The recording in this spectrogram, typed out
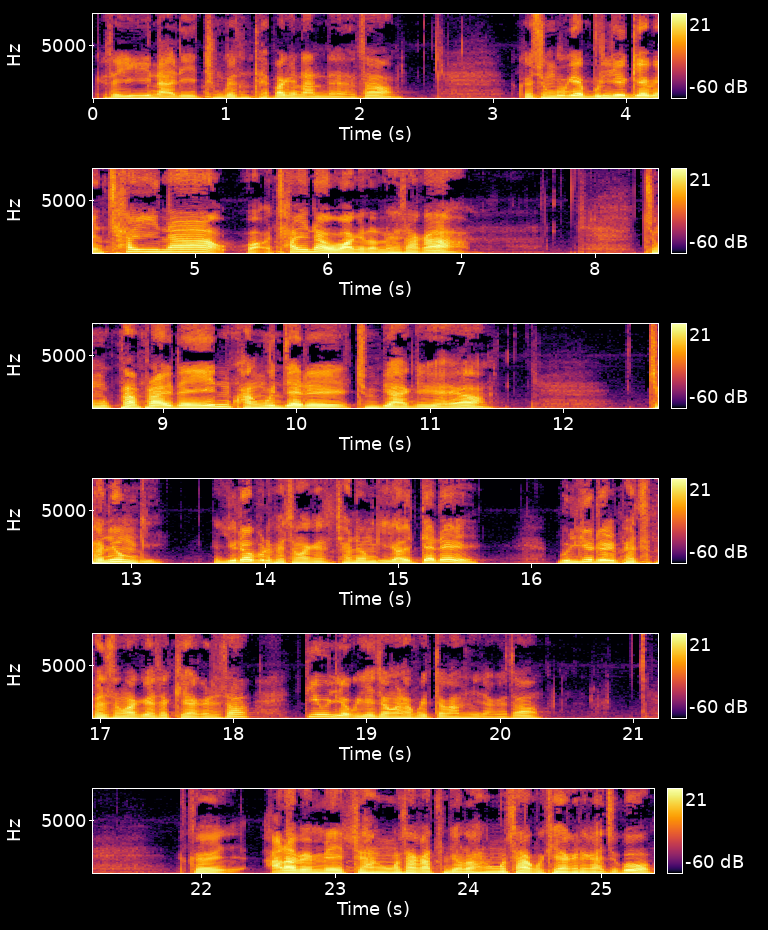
그래서 이 날이 중국에서는 대박이 나는 날이라서 그 중국의 물류 기업인 차이나 차이나 오왕이라는 회사가 중국판 프라이데이인 광군제를 준비하기 위해요. 전용기 유럽으로 배송하기 위해서 전용기 10대를 물류를 배송하기 위해서 계약을 해서 띄우려고 예정을 하고 있다고 합니다. 그래서 그 아랍에미레이트 항공사 같은 여러 항공사하고 계약을 해가지고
